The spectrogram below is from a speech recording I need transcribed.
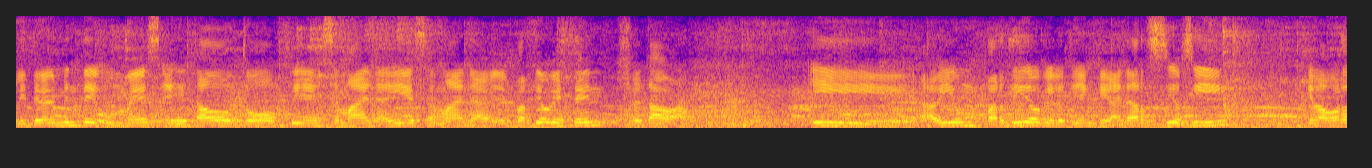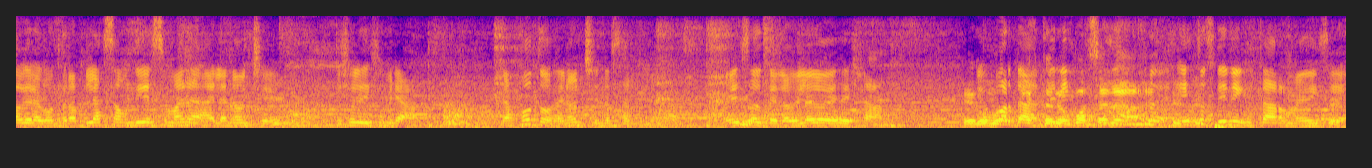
literalmente un mes he estado todos fines de semana, días de semana. El partido que estén, yo estaba. Y había un partido que lo tenían que ganar sí o sí, que me acuerdo que era contra Plaza un día de semana a la noche. Y yo le dije, mira, las fotos de noche no salen. Eso te lo aclaro desde ya. Es no como, importa, esto no que pasa nada. Esto tiene que estar, me dice.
